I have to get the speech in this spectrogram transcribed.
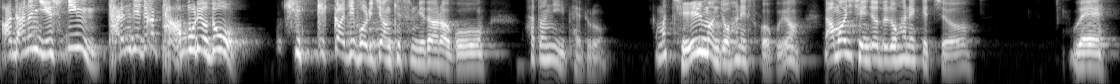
아, 나는 예수님, 다른 제자가 다 버려도 죽기까지 버리지 않겠습니다라고 하더니 베드로. 아마 제일 먼저 화냈을 거고요. 나머지 제자들도 화냈겠죠. 왜?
